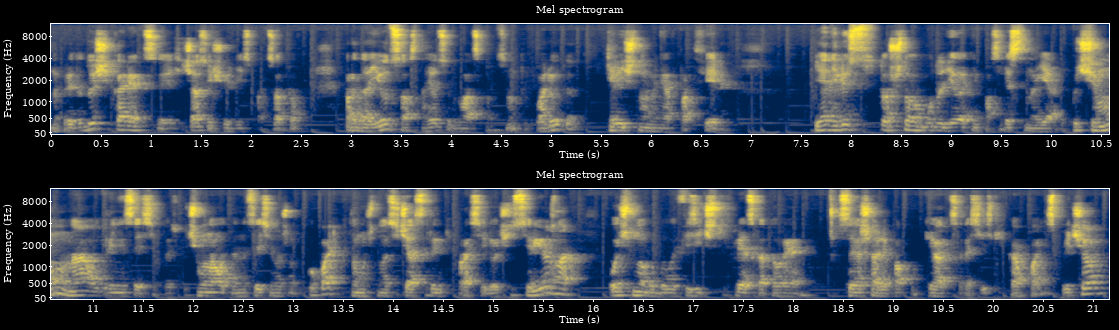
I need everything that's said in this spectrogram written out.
на предыдущей коррекции, сейчас еще 10% продается, остается 20% валюты лично у меня в портфеле. Я делюсь то, что буду делать непосредственно я. Почему на утренней сессии? То есть, почему на утренней сессии нужно покупать? Потому что у нас сейчас рынки просили очень серьезно. Очень много было физических лиц, которые совершали покупки акций российских компаний с плечом.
